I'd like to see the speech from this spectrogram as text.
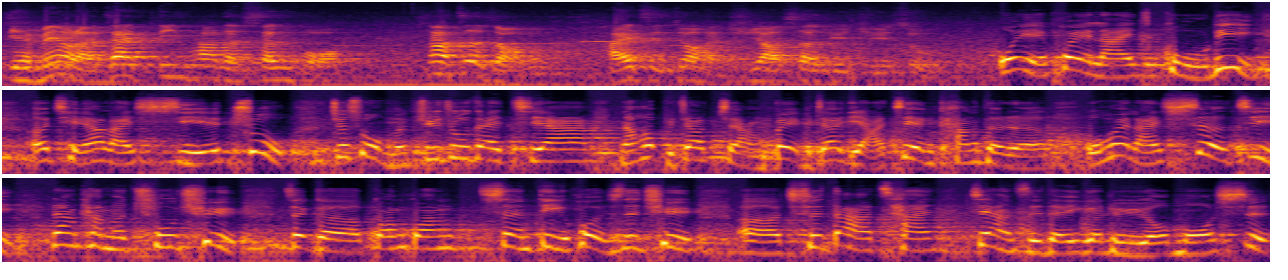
也没有人在盯他的生活，那这种孩子就很需要社区居住。我也会来鼓励，而且要来协助，就是我们居住在家，然后比较长辈、比较亚健康的人，我会来设计，让他们出去这个观光胜地，或者是去呃吃大餐这样子的一个旅游模式，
